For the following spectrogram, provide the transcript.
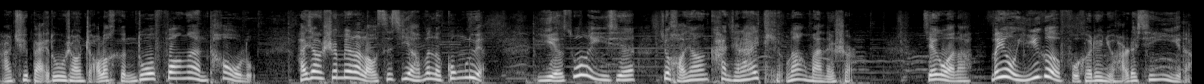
啊，去百度上找了很多方案套路，还向身边的老司机啊问了攻略，也做了一些就好像看起来还挺浪漫的事儿。结果呢，没有一个符合这女孩的心意的。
